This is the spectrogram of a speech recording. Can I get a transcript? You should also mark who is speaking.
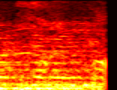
Speaker 1: 170.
